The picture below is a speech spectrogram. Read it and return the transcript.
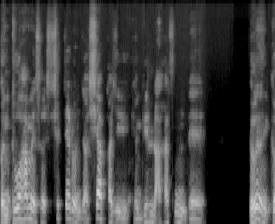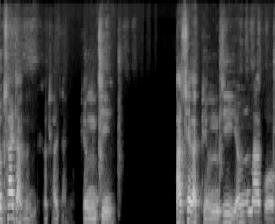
권투하면서 실제로 이제 시합까지 경기를 나갔었는데 그거는 급살작입니다. 급살작. 병지. 자체가 병지, 역마고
